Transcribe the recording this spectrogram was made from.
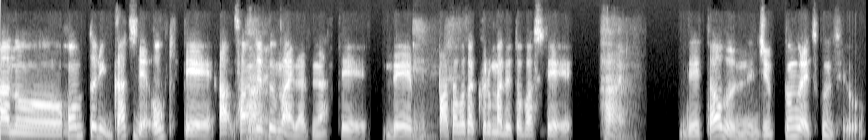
あのー、本当にガチで起きて、あ、30分前だってなって、はい、で、バタバタ車で飛ばして、はい。で、多分ね、10分ぐらい着くんですよ。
